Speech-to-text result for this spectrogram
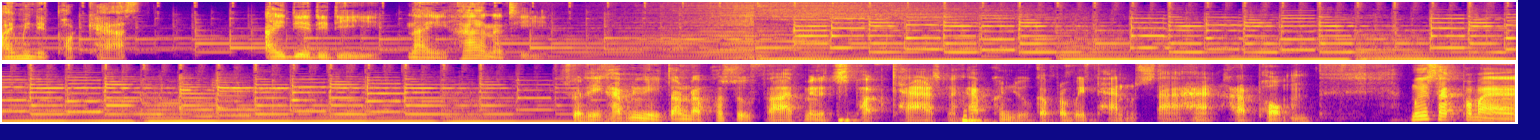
5 Minute Podcast ไอเดียดีๆ ใน 5 นาที สวัสดีครับยินดีต้อนรับเข้าสู่ 5 minutes podcast นะครับคุณอยู่กับประวิทยานุสาหะครับผม เมื่อสักประมาณ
